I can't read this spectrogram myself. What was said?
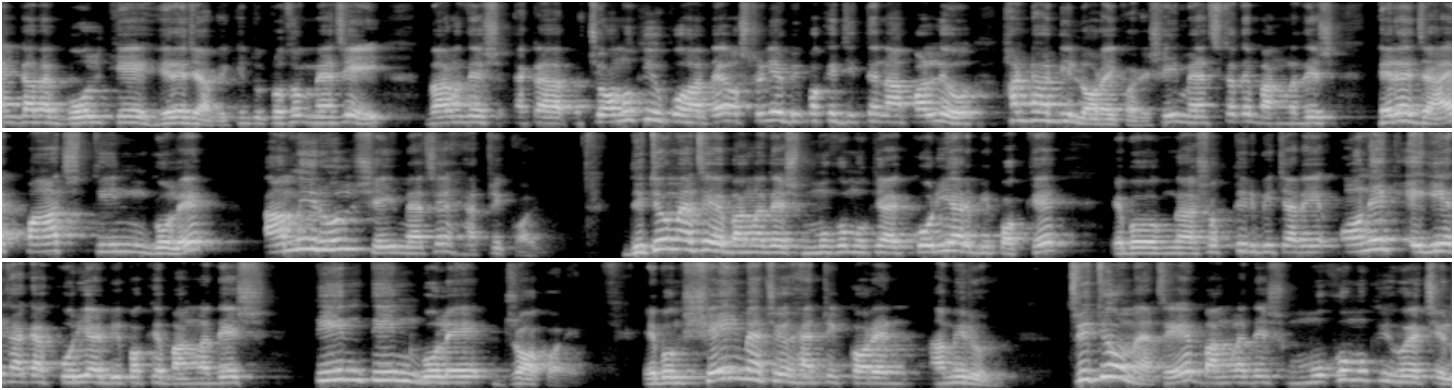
এক গাদা গোল খেয়ে হেরে যাবে। কিন্তু প্রথম ম্যাচেই বাংলাদেশ একটা চমকি উপহার দেয়। অস্ট্রেলিয়ার বিপক্ষে জিততে না পারলেও হাড্ডাহাড্ডি লড়াই করে। সেই ম্যাচটাতে বাংলাদেশ হেরে যায় পাঁচ তিন গোলে। আমিরুল সেই ম্যাচে হ্যাট্রিক করেন। দ্বিতীয় ম্যাচে বাংলাদেশ মুখোমুখি হয় কোরিয়ার বিপক্ষে এবং শক্তির বিচারে অনেক এগিয়ে থাকা কোরিয়ার বিপক্ষে বাংলাদেশ তিন তিন গোলে ড্র করে। এবং সেই ম্যাচেও হ্যাট্রিক করেন আমিরুল। তৃতীয় ম্যাচে বাংলাদেশ মুখোমুখি হয়েছিল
